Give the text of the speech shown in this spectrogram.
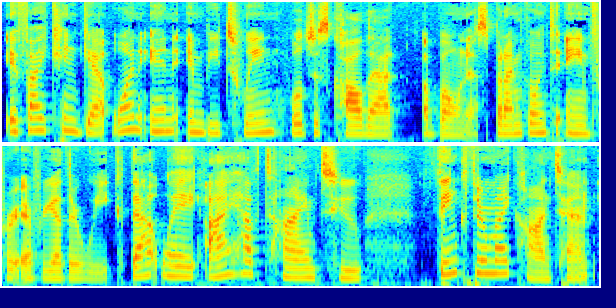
If I can get one in in between, we'll just call that a bonus, but I'm going to aim for every other week. That way I have time to think through my content,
